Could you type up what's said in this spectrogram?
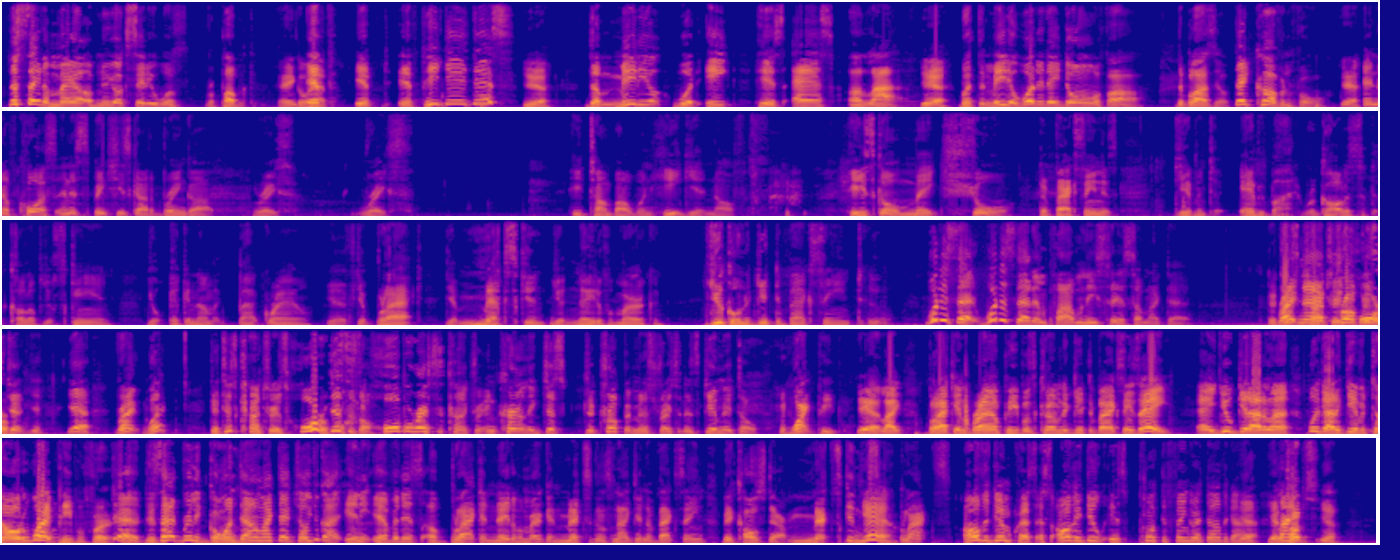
Let's say the mayor of New York City was Republican. Ain't gonna If happen. if if he did this, Yeah. the media would eat his ass alive. Yeah. But the media, what are they doing with uh, De Blasio? They covering for him. Yeah. And of course, in this speech, he's got to bring up Race. race. He talking about when he get in office. He's gonna make sure The vaccine is given to everybody, regardless of the color of your skin, your economic background. Yeah, if you're black, you're Mexican, You're Native American. You're gonna get the vaccine too. What is that? What does that imply when he says something like that? That Right this now, country Trump is is just, yeah, right. What? that this country is horrible. This is a horrible racist country, and currently, just the Trump administration is giving it to white people. yeah, like black and brown people's come to get the vaccines. Hey, hey, you get out of line. We got to give it to all the white people first. Yeah, is that really going down like that, Joe? You got any evidence of black and Native American Mexicans not getting a vaccine because they're Mexicans Yeah. and blacks? All the Democrats, that's all they do is point the finger at the other guy. Yeah, yeah. Like, Trump's yeah.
